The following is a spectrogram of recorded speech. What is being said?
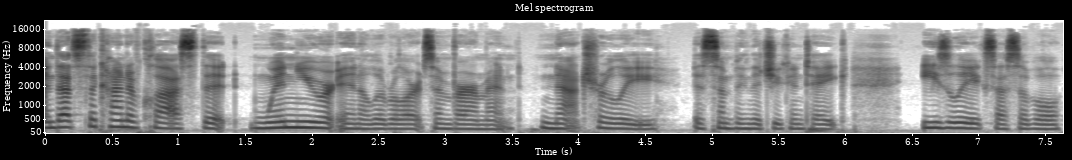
And that's the kind of class that when you are in a liberal arts environment, naturally is something that you can take easily accessible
